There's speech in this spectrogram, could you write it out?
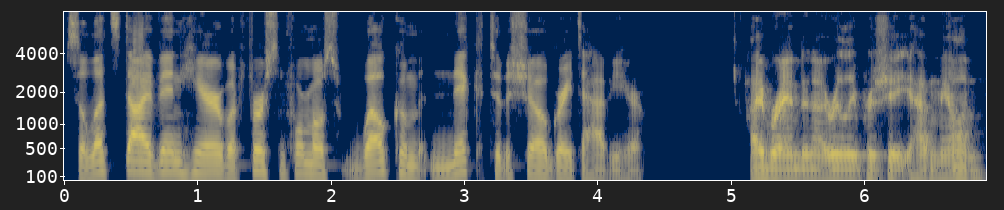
So let's dive in here. But first and foremost, welcome Nick to the show. Great to have you here. Hi, Brandon. I really appreciate you having me on.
